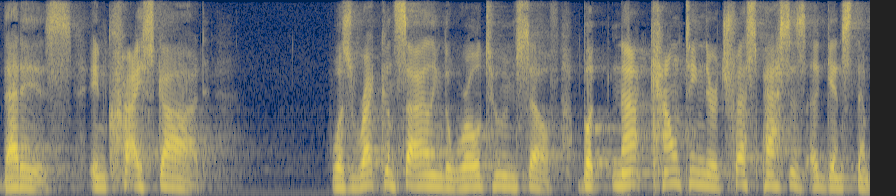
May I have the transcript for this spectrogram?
That is, in Christ God, was reconciling the world to himself, but not counting their trespasses against them,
